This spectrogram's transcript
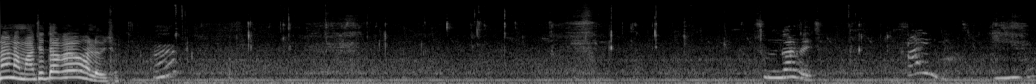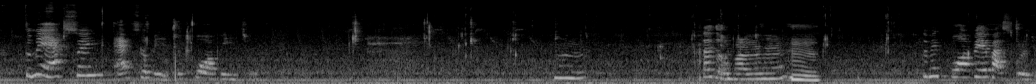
না না মাছের তরকারিও ভালো হয়েছে। হুম? সুন্দর হয়েছে। তুমি একশোই একশো পেয়েছ ক পেয়েছ? তাই তো হুম। তুমি ক পেয়ে পাস করেছ?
